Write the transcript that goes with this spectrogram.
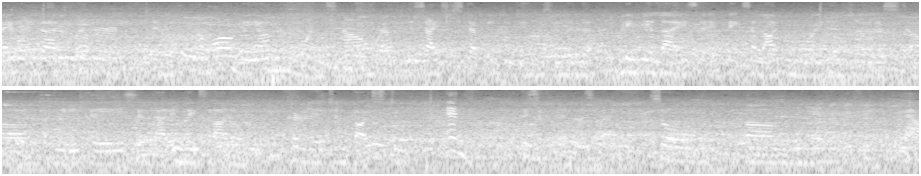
I hope that whoever among the young ones now, whoever decides to step into the industry, they realize that it takes a lot more than just um, a pretty face, and that it takes a lot of courage and guts to, and discipline as well. So, um, yeah.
